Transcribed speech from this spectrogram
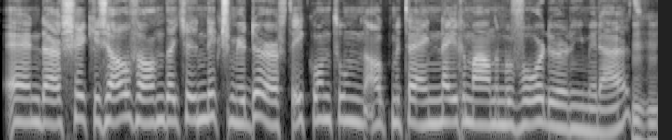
En daar schrik je zo van dat je niks meer durft. Ik kon toen ook meteen negen maanden mijn voordeur niet meer uit. Mhm.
